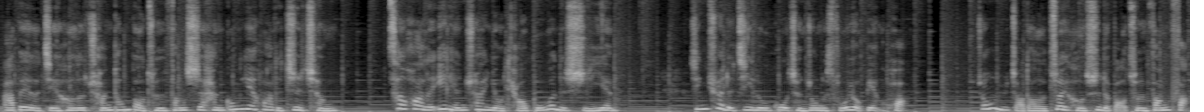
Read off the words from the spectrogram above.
阿贝尔结合了传统保存方式和工业化的制成，策划了一连串有条不紊的实验，精确地记录过程中的所有变化，终于找到了最合适的保存方法。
